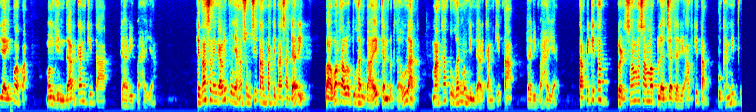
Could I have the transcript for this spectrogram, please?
yaitu apa? Menghindarkan kita dari bahaya. Kita sering kali punya asumsi tanpa kita sadari bahwa kalau Tuhan baik dan berdaulat, maka Tuhan menghindarkan kita dari bahaya. Tapi kita bersama-sama belajar dari Alkitab, bukan itu.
